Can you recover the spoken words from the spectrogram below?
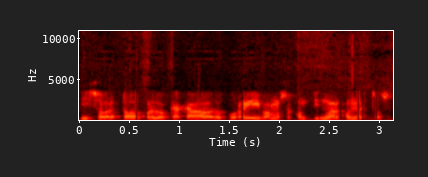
y sobre todo por lo que acababa de ocurrir, y vamos a continuar con estos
